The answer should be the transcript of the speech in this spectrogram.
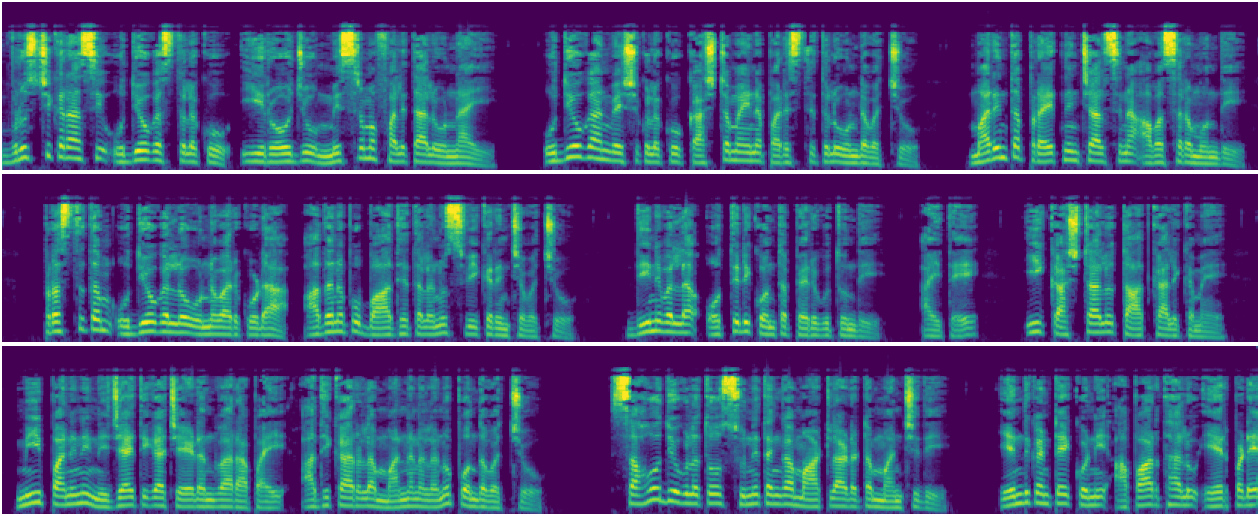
వృశ్చికరాశి ఉద్యోగస్తులకు ఈ రోజు మిశ్రమ ఫలితాలు ఉన్నాయి. ఉద్యోగాన్వేషకులకు కష్టమైన పరిస్థితులు ఉండవచ్చు. మరింత ప్రయత్నించాల్సిన అవసరముంది ప్రస్తుతం ఉద్యోగంలో ఉన్నవారు కూడా అదనపు బాధ్యతలను స్వీకరించవచ్చు. దీనివల్ల ఒత్తిడి కొంత పెరుగుతుంది. అయితే ఈ కష్టాలు తాత్కాలికమే. మీ పనిని నిజాయితీగా చేయడం ద్వారాపై అధికారుల మన్ననలను పొందవచ్చు. సహోద్యోగులతో సున్నితంగా మాట్లాడటం మంచిది. ఎందుకంటే కొన్ని అపార్థాలు ఏర్పడే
